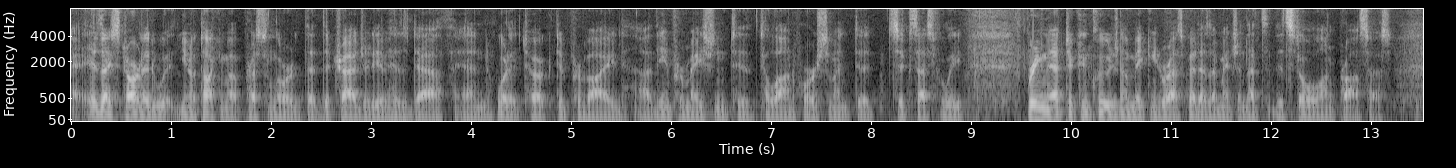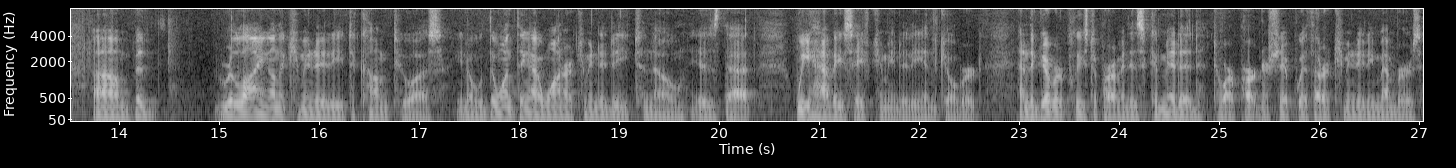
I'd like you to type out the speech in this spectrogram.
as I started with, you know, talking about Preston Lord, the, the tragedy of his death and what it took to provide uh, the information to, to law enforcement to successfully bring that to conclusion of making arrest. But as I mentioned, that's it's still a long process. Um, but relying on the community to come to us. You know, the one thing I want our community to know is that we have a safe community in Gilbert. And the Gilbert Police Department is committed to our partnership with our community members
